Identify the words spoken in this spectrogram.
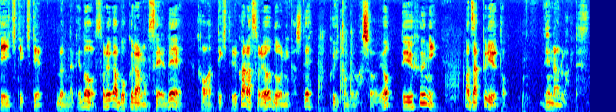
生きてきてるんだけどそれが僕らのせいで変わってきてるからそれをどうにかして食い止めましょうよっていうふうに、まあ、ざっくり言うと、えなるわけです。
